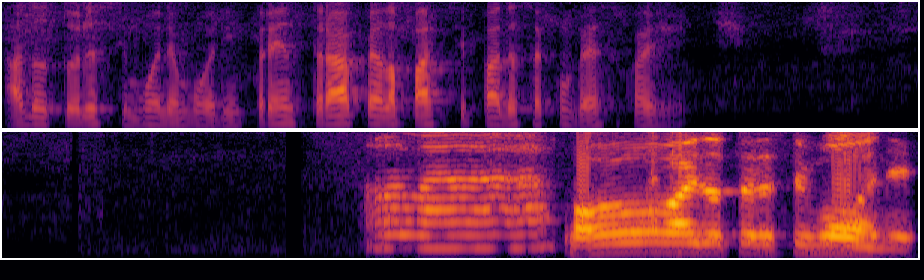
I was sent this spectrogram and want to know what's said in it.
a doutora Simone Amorim para entrar, para ela participar dessa conversa com a gente. Olá! Oi, doutora Simone!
